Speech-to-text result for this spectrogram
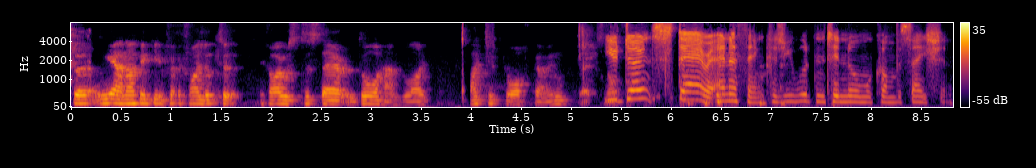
but yeah, and I think if, if I looked at, if I was to stare at the door handle, I I just go off going. you not... don't stare at anything because you wouldn't in normal conversation.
